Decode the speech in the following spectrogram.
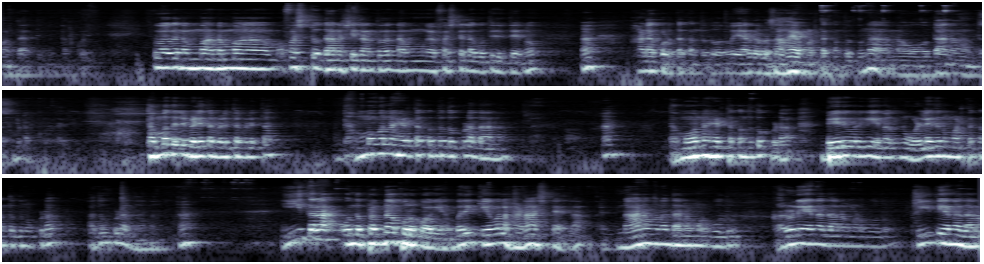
ಮಾಡ್ತಾ ಇರ್ತೀನಿ ಅಂತ ಅನ್ಕೊಳ್ಳಿ. ಇವಾಗ ನಮ್ಮ ನಮ್ಮ ಫಸ್ಟ್ ದಾನಶೀಲ ಅಂತಂದ್ರೆ ನಮ್ಗೆ ಫಸ್ಟ್ ಎಲ್ಲ ಗೊತ್ತಿದ್ದೇನು ಹಣ ಕೊಡ್ತಕ್ಕಂಥದ್ದು ಅಥವಾ ಯಾರಿಗಾದ್ರು ಸಹಾಯ ಮಾಡ್ತಕ್ಕಂಥದ್ದನ್ನ ನಾವು ದಾನ ಅಂತ ಧಮ್ಮದಲ್ಲಿ ಬೆಳೀತಾ ಬೆಳೀತಾ ಬೆಳೀತಾ ಧಮ್ಮವನ್ನು ಹೇಳ್ತಕ್ಕಂಥದ್ದು ಕೂಡ ದಾನ. ಧಮ್ಮವನ್ನು ಹೇಳ್ತಕ್ಕಂಥದ್ದು ಕೂಡ ಬೇರೆಯವರಿಗೆ ಏನಾದರೂ ಒಳ್ಳೆಯದನ್ನು ಮಾಡ್ತಕ್ಕಂಥದ್ದನ್ನು ಕೂಡ ಅದು ಕೂಡ ದಾನ? ಈ ಥರ ಒಂದು ಪ್ರಜ್ಞಾಪೂರ್ವಕವಾಗಿ ಬರೀ ಕೇವಲ ಹಣ ಅಷ್ಟೇ ಅಲ್ಲ ಜ್ಞಾನವನ್ನು ದಾನ ಮಾಡ್ಬೋದು ಕರುಣೆಯನ್ನು ದಾನ ಮಾಡ್ಬೋದು ಪ್ರೀತಿಯನ್ನು ದಾನ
